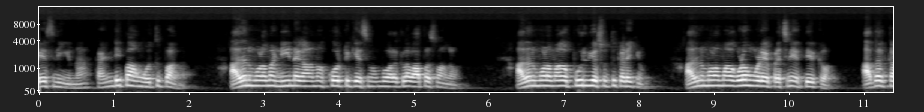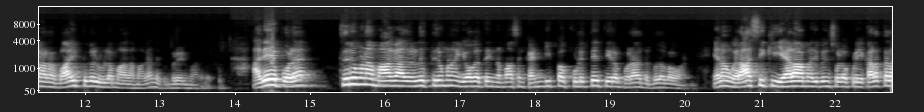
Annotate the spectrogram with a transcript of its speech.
பேசுனீங்கன்னா கண்டிப்பாக அவங்க ஒத்துப்பாங்க. அதன் மூலமாக நீண்ட காலமாக கோர்ட்டு கேஸ் வம்பு வழக்கில் வாபஸ் வாங்கலாம். அதன் மூலமாக பூர்வீக சொத்து கிடைக்கும். அதன் மூலமாக கூட உங்களுடைய பிரச்சனையை தீர்க்கலாம். அதற்கான வாய்ப்புகள் உள்ள மாதமாக அந்த பிப்ரவரி மாதம் இருக்கும். அதே போல திருமணம் ஆகாதவர்கள் திருமண யோகத்தை இந்த மாதம் கண்டிப்பாக கொடுத்தே தீரப்போகிறார் இந்த புத பகவான். ஏன்னா உங்கள் ராசிக்கு ஏழாம் அதிபதினு சொல்லக்கூடிய கலத்தர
